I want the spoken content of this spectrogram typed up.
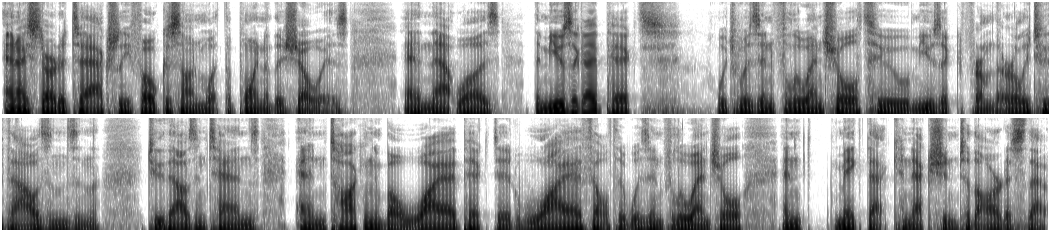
and I started to actually focus on what the point of the show is. And that was the music I picked, which was influential to music from the early 2000s and the 2010s, and talking about why I picked it, why I felt it was influential, and make that connection to the artists that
